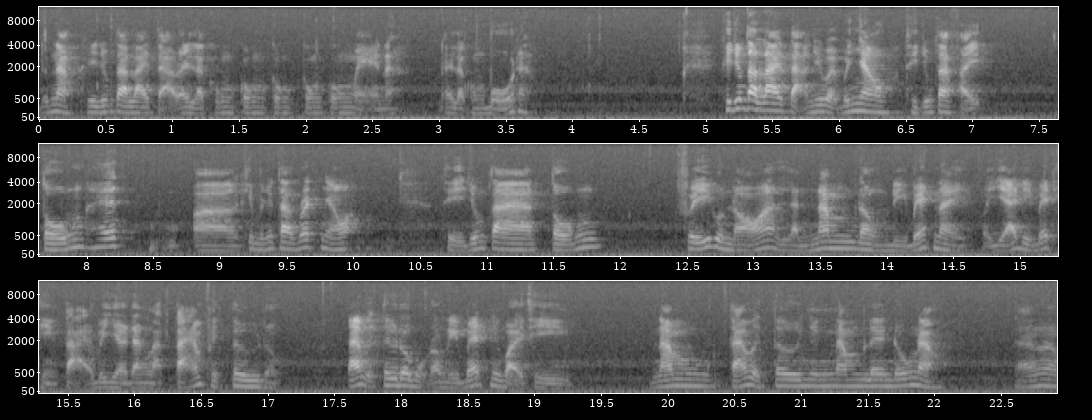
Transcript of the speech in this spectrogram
Đúng nào? Khi chúng ta lai tạo đây là con con con con con mẹ nè. Đây là con bố nè. Khi chúng ta lai tạo như vậy với nhau thì chúng ta phải tốn hết à, khi mà chúng ta break nhau á, thì chúng ta tốn phí của nó là 5 đồng debate này và giá debate hiện tại bây giờ đang là 8,4 đồng 8,4 đô. một đồng debate như vậy thì 5 8,4 nhân 5 lên đúng nào? Đó là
